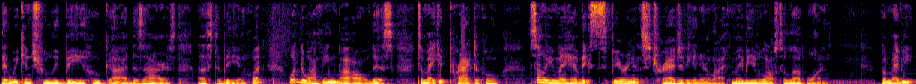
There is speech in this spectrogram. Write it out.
That we can truly be who God desires us to be. And what, what do I mean by all this? To make it practical, some of you may have experienced tragedy in your life. Maybe you've lost a loved one, but maybe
